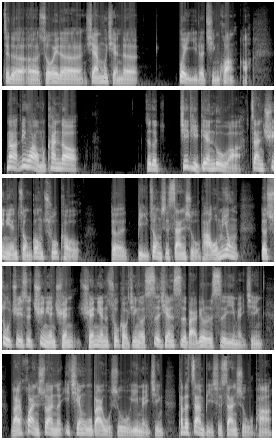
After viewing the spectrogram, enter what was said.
这个呃所谓的现在目前的位移的情况。好，那另外我们看到这个积体电路啊，占去年总共出口的比重是三十五趴，我们用。的数据是去年全全年的出口金额四千四百六十四亿美金，来换算呢一千五百五十五亿美金，它的占比是三十五趴。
